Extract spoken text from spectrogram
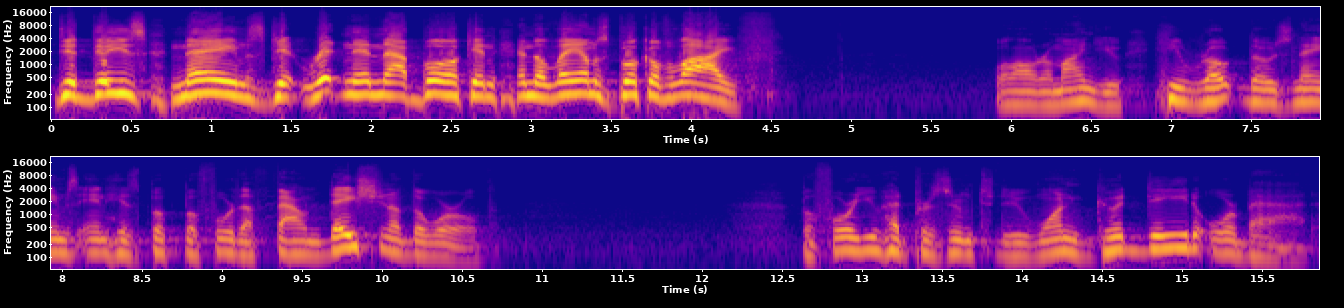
did these names get written in that book, in, in the Lamb's book of life? Well, I'll remind you, he wrote those names in his book before the foundation of the world. Before you had presumed to do one good deed or bad.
